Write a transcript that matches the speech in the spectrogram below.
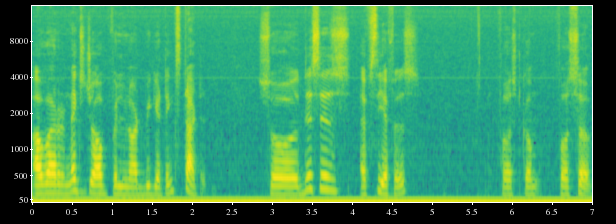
our next job will not be getting started. So this is FCFS first come first serve.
